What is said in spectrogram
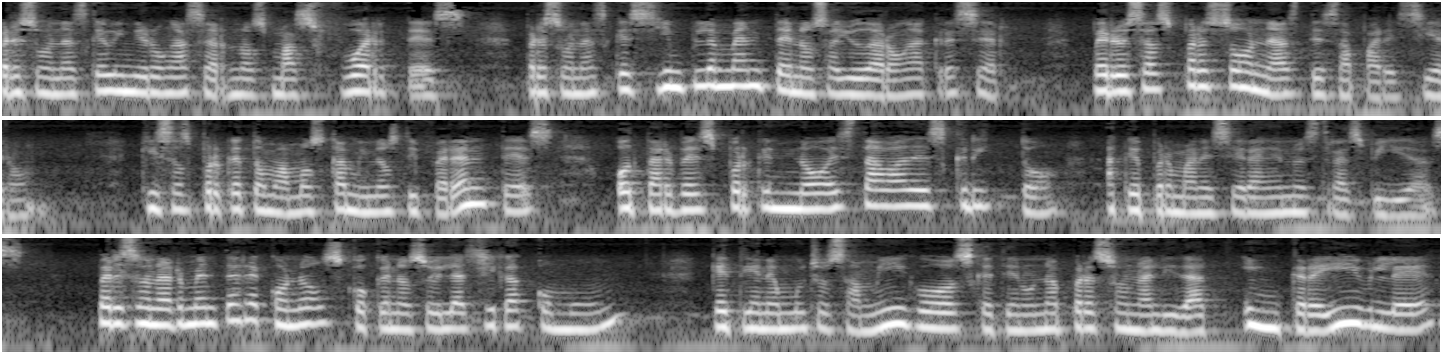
personas que vinieron a hacernos más fuertes, personas que simplemente nos ayudaron a crecer pero esas personas desaparecieron, quizás porque tomamos caminos diferentes o tal vez porque no estaba descrito a que permanecieran en nuestras vidas. Personalmente reconozco que no soy la chica común, que tiene muchos amigos, que tiene una personalidad increíble,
